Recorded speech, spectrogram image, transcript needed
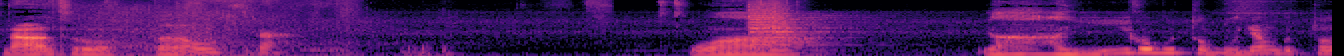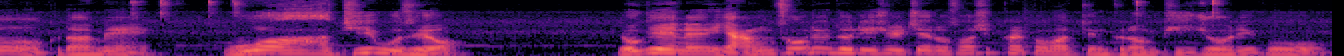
나한테로 떠나봅시다. 와 야, 이거부터 문양부터 그 다음에 우와 뒤에 보세요. 여기에는 양서류들이 실제로 서식할 것 같은 그런 비주얼이고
